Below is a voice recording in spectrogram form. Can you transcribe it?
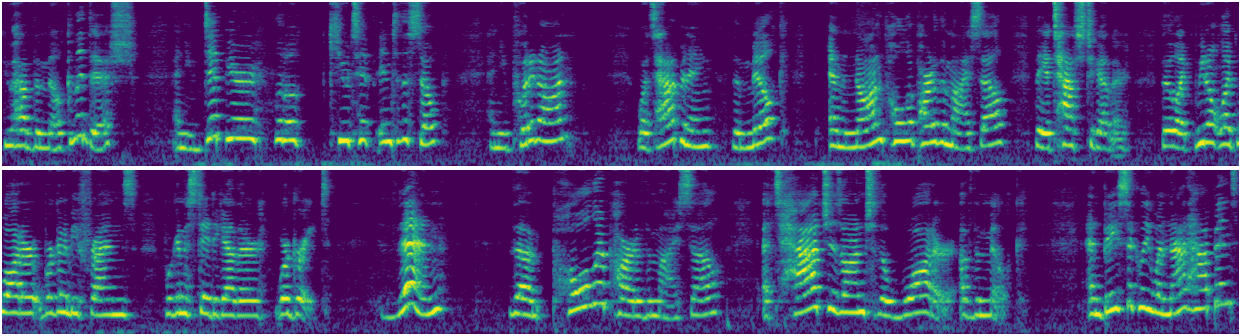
you have the milk in the dish and you dip your little Q-tip into the soap and you put it on. What's happening, the milk and the non-polar part of the micelle, they attach together. They're like, we don't like water, we're gonna be friends, we're gonna stay together, we're great. Then the polar part of the micelle attaches onto the water of the milk. And basically when that happens,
